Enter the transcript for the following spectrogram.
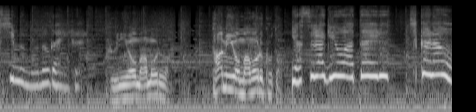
しむ者がいる。国を守るは民を守ること。安らぎを与える力を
